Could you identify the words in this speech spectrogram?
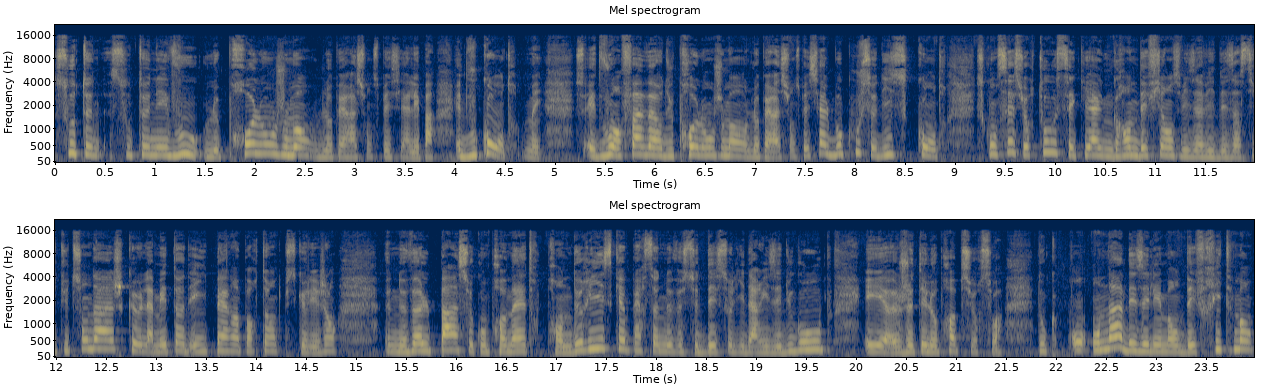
soutenez-vous le prolongement de l'opération spéciale et pas êtes-vous contre, mais êtes-vous en faveur du prolongement de l'opération spéciale, beaucoup se disent contre. Ce qu'on sait surtout, c'est qu'il y a une grande défiance vis-à-vis -vis des instituts de sondage, que la méthode est hyper importante puisque les gens ne veulent pas se compromettre, prendre de risques, personne ne veut se désolidariser du groupe et euh, jeter l'opprobre sur soi. Donc on, a des éléments d'effritement,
